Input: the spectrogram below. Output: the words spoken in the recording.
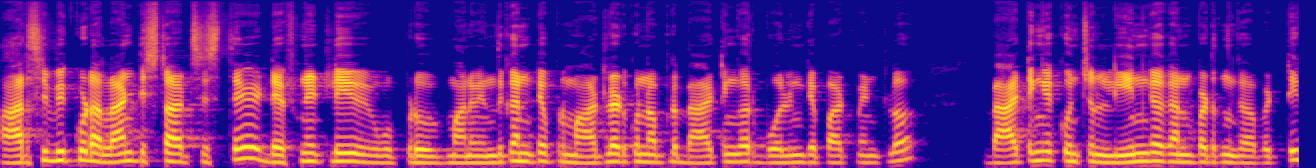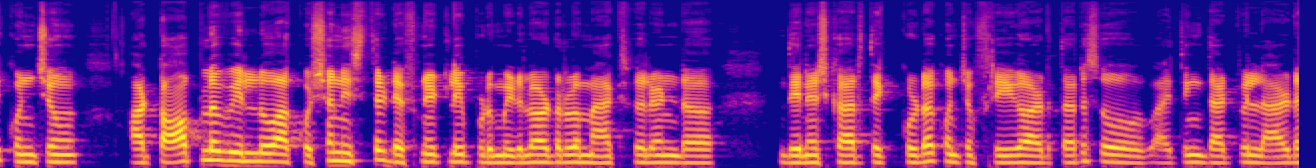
ఆర్‌సీబీకి కూడా అలాంటి స్టార్ట్స్ ఇస్తే డెఫినెట్‌లీ ఇప్పుడు మనం ఎందుకంటే ఇప్పుడు మాట్లాడుకున్నప్పుడు బ్యాటింగ్ ఆర్ బౌలింగ్ డిపార్ట్‌మెంట్‌లో బ్యాటింగే కొంచెం లీన్‌గా కనపడుతుంది కాబట్టి కొంచెం ఆ టాప్‌లో వీళ్ళు ఆ క్వశ్చన్ ఇస్తే డెఫినెట్‌లీ ఇప్పుడు మిడిల్ ఆర్డర్‌లో మ్యాక్స్వెల్ అండ్ దినేష్ కార్తిక్ కూడా కొంచెం ఫ్రీగా ఆడతారు. So, I think that will add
